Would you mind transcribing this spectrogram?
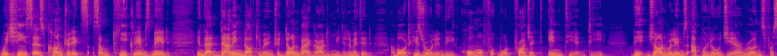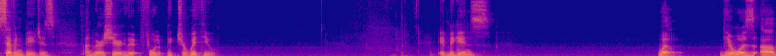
which he says contradicts some key claims made in that damning documentary done by Guardian Media Limited about his role in the Home of Football project in T&T. The John Williams apologia runs for seven pages, and we are sharing the full picture with you. It begins, well, there was, uh,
